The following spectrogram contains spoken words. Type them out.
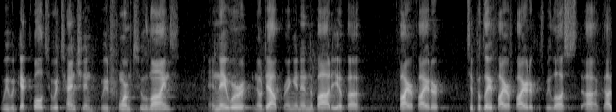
we would get called to attention, we would form two lines, and they were no doubt bringing in the body of a firefighter, typically a firefighter, because we lost, uh, God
